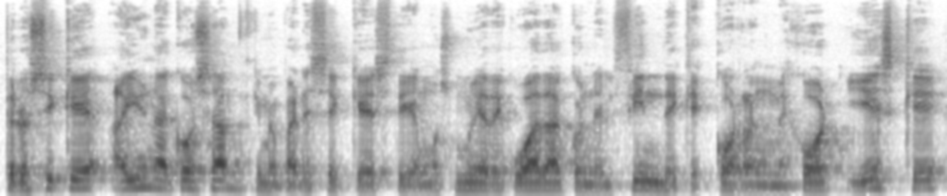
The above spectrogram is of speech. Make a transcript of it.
Pero sí que hay una cosa que me parece que es, digamos, muy adecuada con el fin de que corran mejor, y es que,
